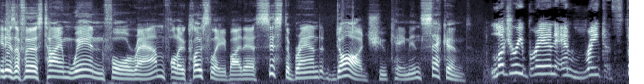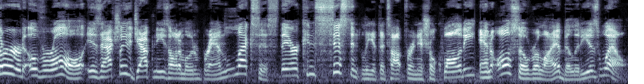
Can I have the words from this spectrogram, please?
It is a first time win for Ram, followed closely by their sister brand Dodge, who came in second. Luxury brand and ranked third overall is actually the Japanese automotive brand Lexus. They are consistently at the top for initial quality and also reliability as well.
